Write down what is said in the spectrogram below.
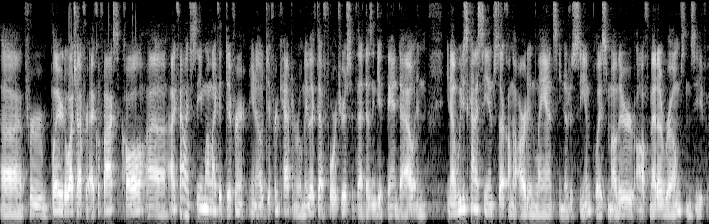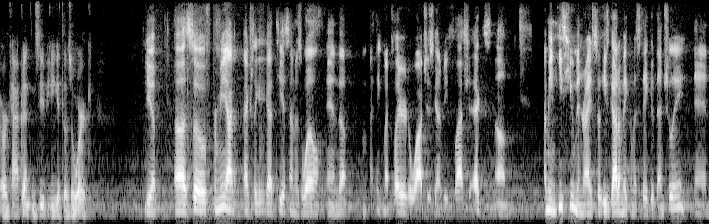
Uh, for player to watch out for Echo Fox to call, uh, I kind of like to see him on like a different, you know, different captain role. Maybe like that Fortress if that doesn't get banned out, and you know, we just kind of see him stuck on the Ardan Lance. You know, just see him play some other off meta roams and see if or captains and see if he can get those to work. Yeah. Uh, so for me, I've actually got TSM as well, and um, I think my player to watch is going to be Flash X. Um, I mean, he's human, right? So he's got to make a mistake eventually, and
